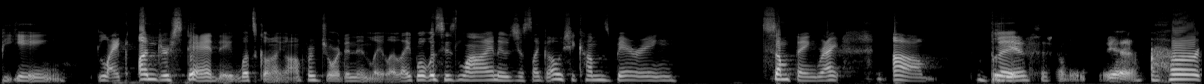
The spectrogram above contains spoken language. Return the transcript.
being like understanding what's going on for Jordan and Layla. Like what was his line? It was just like, oh, she comes bearing something, right? Um but yeah, her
